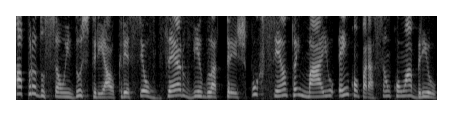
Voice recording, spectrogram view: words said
A produção industrial cresceu 0,3% em maio em comparação com abril.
